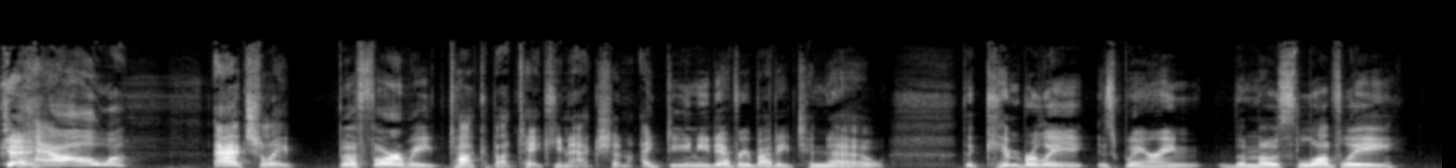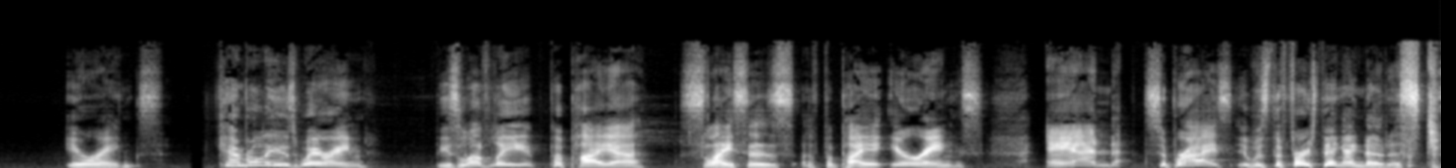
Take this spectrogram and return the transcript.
Okay. How, actually, before we talk about taking action, I do need everybody to know that Kimberly is wearing the most lovely earrings. Kimberly is wearing these lovely papaya slices of papaya earrings. And surprise, it was the first thing I noticed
